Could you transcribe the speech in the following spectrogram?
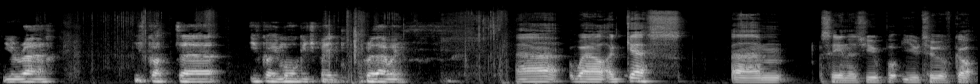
you're uh, you've got uh, you've got your mortgage paid. Put it that way. Uh, well, I guess um, seeing as you bu- you two have got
